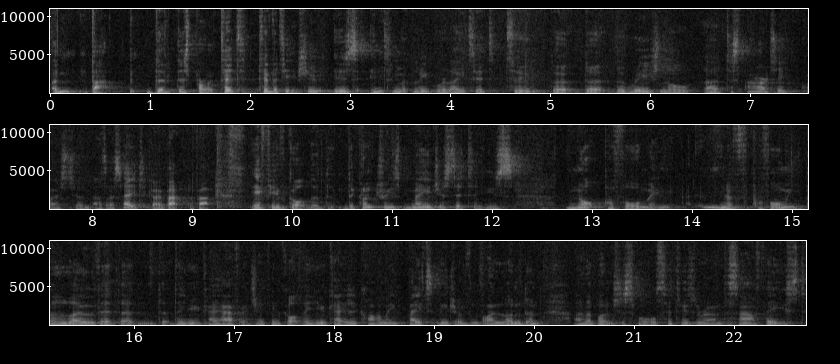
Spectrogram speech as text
and that the, this productivity issue is intimately related to the, the, the regional uh, disparity question. As I say, to go back to the fact, if you've got the, the country's major cities not performing, you know, performing below the, the, the, the UK average, if you've got the UK's economy basically driven by London and a bunch of small cities around the southeast,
